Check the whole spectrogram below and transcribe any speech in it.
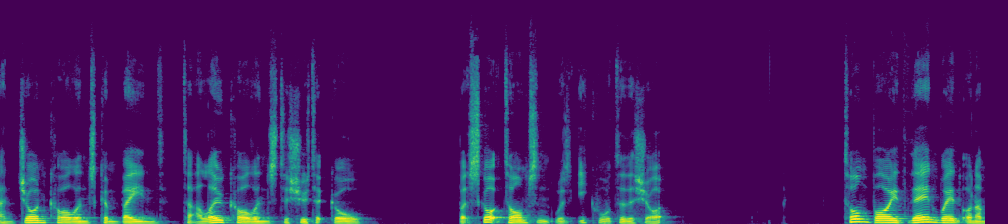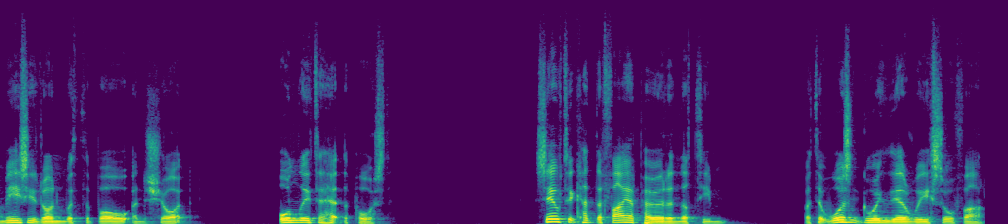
and John Collins combined to allow Collins to shoot at goal, but Scott Thompson was equal to the shot. Tom Boyd then went on a mazy run with the ball and shot, only to hit the post. Celtic had the firepower in their team, but it wasn't going their way so far.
